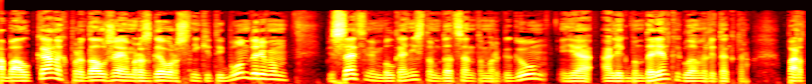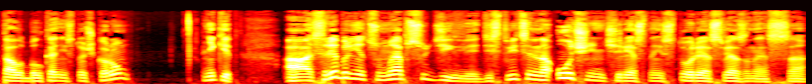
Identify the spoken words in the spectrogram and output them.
о Балканах. Продолжаем разговор с Никитой Бондаревым, писателем, балканистом, доцентом РГГУ. Я Олег Бондаренко, главный редактор портала балканист.ру. Никит, а Сребреницу мы обсудили. Действительно, очень интересная история, связанная с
